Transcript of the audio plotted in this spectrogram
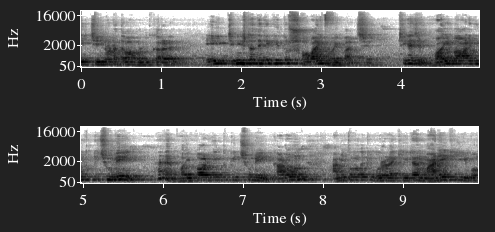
এই চিহ্নটা দেওয়া হলুদ কালারের এই জিনিসটা দেখে কিন্তু সবাই ভয় পাচ্ছে। ঠিক আছে, ভয় পাওয়ার কিন্তু কিছু নেই হ্যাঁ ভয় পাওয়ার কিন্তু কিছু নেই। কারণ আমি তোমাদেরকে বলে রাখি, এটার মানে কি এবং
